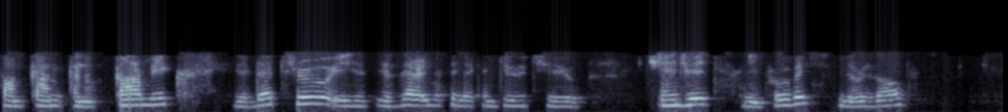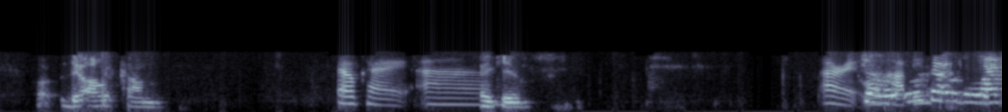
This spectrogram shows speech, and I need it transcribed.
some kind kind of karmic. Is that true? Is, is there anything I can do to change it, improve it, the result, the outcome? Okay. Um, Thank you. All right. So Well, happy we'll start with the life,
